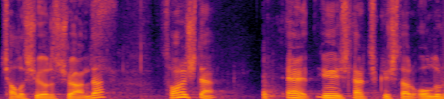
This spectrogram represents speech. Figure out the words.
çalışıyoruz şu anda. Sonuçta evet inişler çıkışlar olur,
